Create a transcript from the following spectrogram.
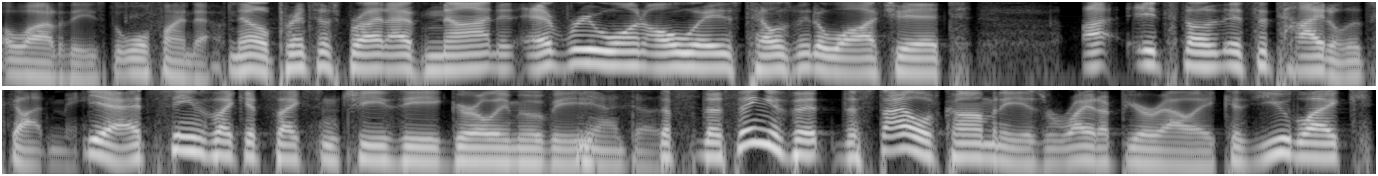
a lot of these, but we'll find out. No, Princess Bride. I've not, and everyone always tells me to watch it. Uh, it's the it's the title that's gotten me. Yeah, it seems like it's like some cheesy, girly movie. Yeah, it does. The, the thing is that the style of comedy is right up your alley because you like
